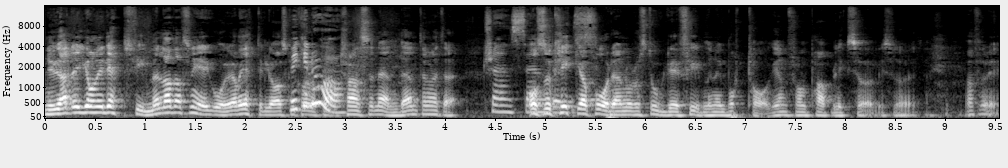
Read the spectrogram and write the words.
Nu hade Johnny Depps-filmen laddats ner igår. Jag var jätteglad. Jag Vilken då? den. Transcendent eller vad heter det? Transcendence. Och så klickade jag på den och då stod det filmen är borttagen från public service. det. Varför det?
